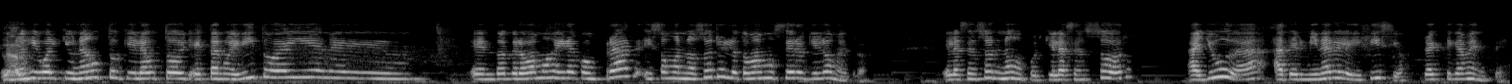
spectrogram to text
No es igual que un auto, que el auto está nuevito ahí en el en donde lo vamos a ir a comprar y somos nosotros y lo tomamos cero kilómetros. El ascensor no, porque el ascensor ayuda a terminar el edificio prácticamente.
